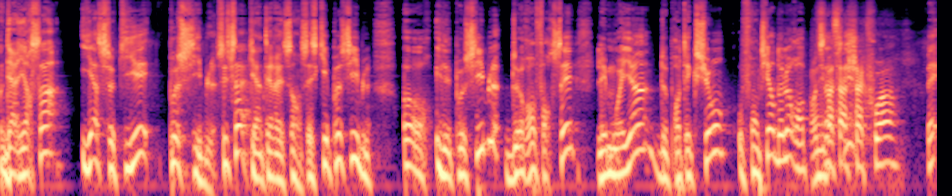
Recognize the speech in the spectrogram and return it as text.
derrière ça, il y a ce qui est possible. C'est ça qui est intéressant, c'est ce qui est possible. Or, il est possible de renforcer les moyens de protection aux frontières de l'Europe. On ne dit pas ça à chaque fois mais,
